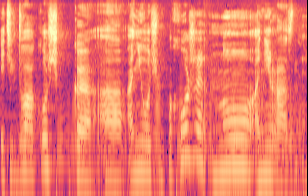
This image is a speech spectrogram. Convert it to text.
Этих два окошечка, э, они очень похожи, но они разные.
